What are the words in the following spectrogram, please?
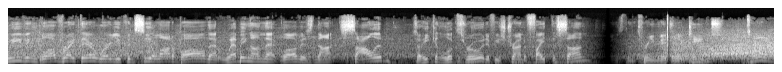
weaving glove right there where you can see a lot of ball. That webbing on that glove is not solid, so he can look through it if he's trying to fight the sun. Than three major league teams. Taylor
